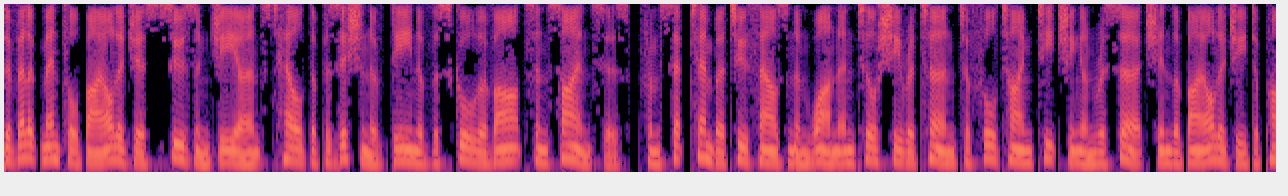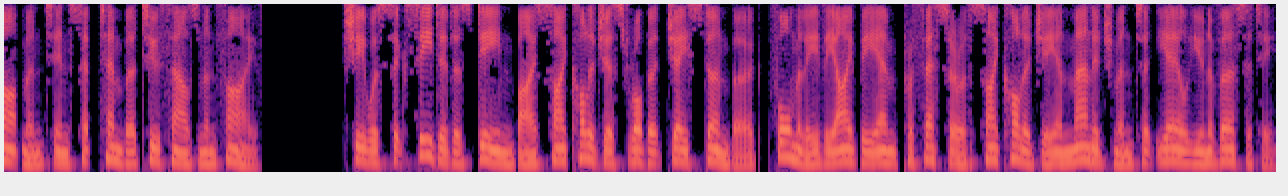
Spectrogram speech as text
Developmental biologist Susan G. Ernst held the position of Dean of the School of Arts and Sciences, from September 2001 until she returned to full-time teaching and research in the biology department in September 2005. She was succeeded as dean by psychologist Robert J. Sternberg, formerly the IBM Professor of Psychology and Management at Yale University.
